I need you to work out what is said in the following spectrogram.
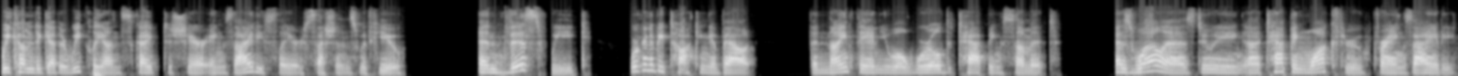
We come together weekly on Skype to share Anxiety Slayer sessions with you. And this week, we're going to be talking about the ninth annual World Tapping Summit, as well as doing a tapping walkthrough for anxiety.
